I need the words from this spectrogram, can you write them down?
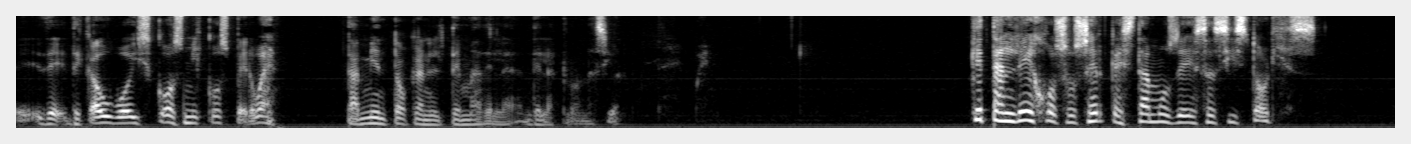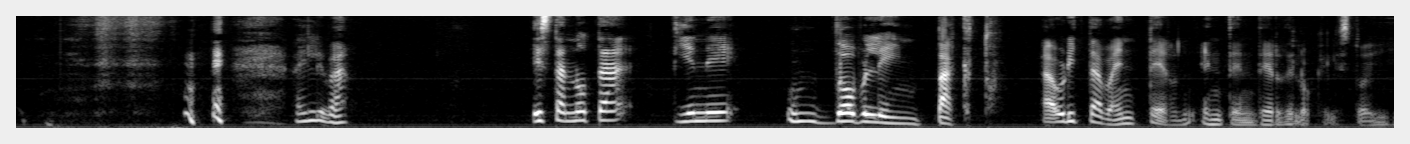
eh, de, de cowboys cósmicos, pero bueno, también tocan el tema de la, de la clonación. ¿Qué tan lejos o cerca estamos de esas historias? Ahí le va. Esta nota tiene un doble impacto. Ahorita va a entender de lo que le estoy,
